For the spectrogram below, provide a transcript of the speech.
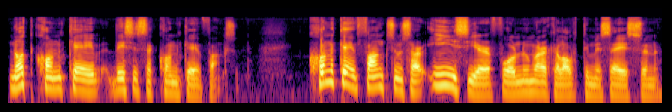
not concave, this is a concave function concave functions are easier for numerical optimization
